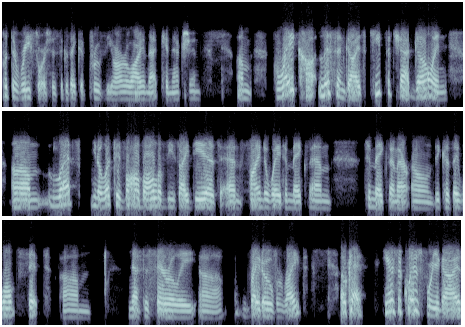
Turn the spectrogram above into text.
put the resources because they could prove the ROI in that connection. Um, great. Listen, guys, keep the chat going. Um, let's, you know, let's evolve all of these ideas and find a way to make them to make them our own because they won't fit um, necessarily uh, right over, right? Okay, here's a quiz for you guys.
